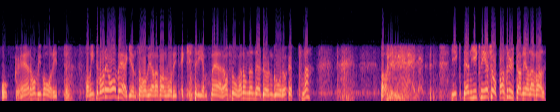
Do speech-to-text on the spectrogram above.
Och här har vi varit, har vi inte varit av vägen så har vi i alla fall varit extremt nära. Frågan om den där dörren går att öppna. Ja. Gick, den gick ner så pass rutan i alla fall.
